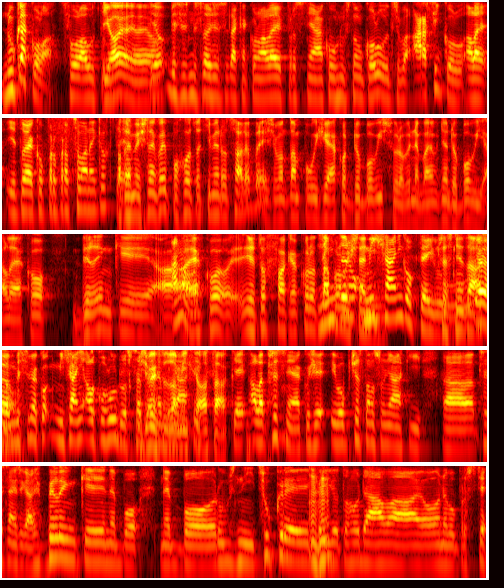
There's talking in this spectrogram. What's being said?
Nuka Cola z Falloutu. Jo, jo, jo. jo by si myslel, že si tak jako naleje prostě nějakou hnusnou kolu, třeba RC kolu, ale je to jako propracovaný koktejl. A ten myšlenkový pochod zatím je docela dobrý, že on tam použije jako dobový suroviny, nebo jen dobový, ale jako bylinky a, ano. a jako je to fakt jako docela Není to míchání koktejlů. Přesně tak. Jo, no. myslím jako míchání alkoholu do sebe. Že bych to zamíchal tak. Tě, ale přesně, jakože i občas tam jsou nějaký, uh, přesně jak říkáš, bylinky nebo, nebo různý cukry, mm-hmm. který do toho dává, jo, nebo prostě prostě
